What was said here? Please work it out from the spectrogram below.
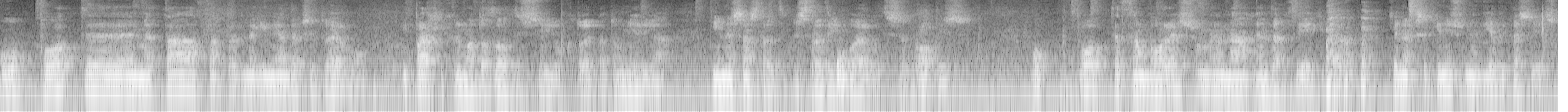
Οπότε μετά θα πρέπει να γίνει ένταξη του έργου. Υπάρχει χρηματοδότηση 8 εκατομμύρια, είναι σαν στρατη- στρατηγικό έργο της Ευρώπης. Οπότε θα μπορέσουμε να ενταχθεί εκεί πέρα και να ξεκινήσουν οι διαδικασίες.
